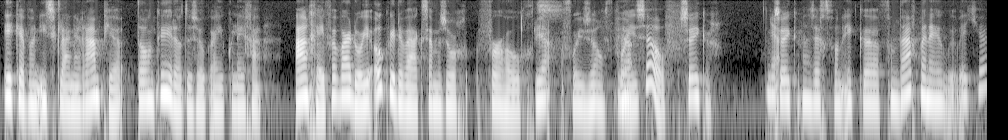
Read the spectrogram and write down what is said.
ik heb een iets kleiner raampje, dan kun je dat dus ook aan je collega aangeven, waardoor je ook weer de waakzame zorg verhoogt Ja, voor jezelf. voor ja, jezelf. Zeker. Ja. Zeker. En zegt van ik eh, vandaag ben ik, weet je,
